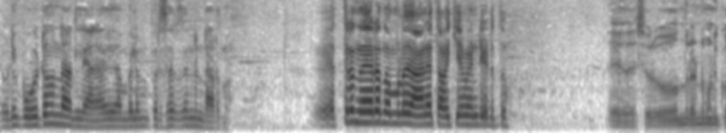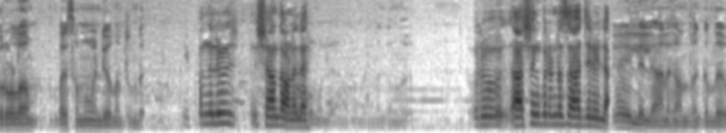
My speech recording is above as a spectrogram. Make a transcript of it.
എവിടെയും പോയിട്ടൊന്നും ഉണ്ടായിരുന്നില്ല. അമ്പലം പരിസരത്ത് തന്നെ ഉണ്ടായിരുന്നു. എത്ര നേരം നമ്മൾ ആനയെ തളയ്ക്കാൻ വേണ്ടി എടുത്തു? ഏകദേശം ഒരു ഒന്ന് രണ്ട് മണിക്കൂറോളം പരിശ്രമം വേണ്ടി വന്നിട്ടുണ്ട്. ഇപ്പം നിലവിൽ ശാന്തമാണല്ലേ ഒരു ആശങ്കപ്പെടേണ്ട സാഹചര്യമില്ല? ഏ ഇല്ല ഇല്ല ആന ശാന്തം നിൽക്കുന്നത്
